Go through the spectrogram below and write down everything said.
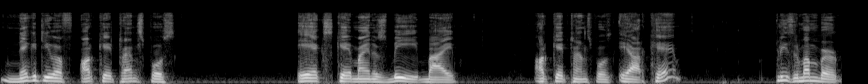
negative of rk transpose axk minus b by rk transpose ark. Please remember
